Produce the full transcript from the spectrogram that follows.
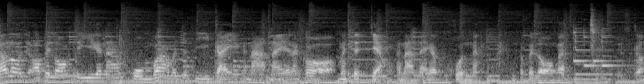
แล้วเราจะเอาไปลองตีกันนะครับผมว่ามันจะตีไกลขนาดไหนแล้วก็มันจะแจ่มขนาดไหนครับทุกคนนะเราไปลองกัน let's go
